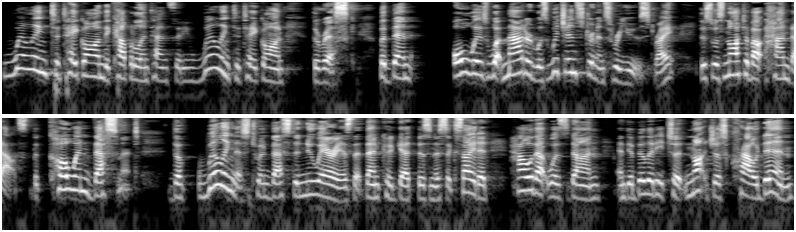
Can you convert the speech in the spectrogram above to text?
willing to take on the capital intensity, willing to take on the risk. But then always what mattered was which instruments were used, right? This was not about handouts, the co-investment, the willingness to invest in new areas that then could get business excited, how that was done, and the ability to not just crowd in,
